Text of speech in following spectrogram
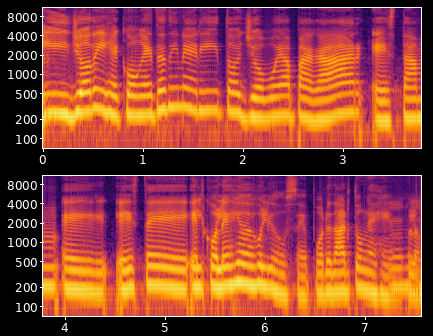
Y yo dije, con este dinerito yo voy a pagar esta, eh, este, el colegio de Julio José, por darte un ejemplo,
